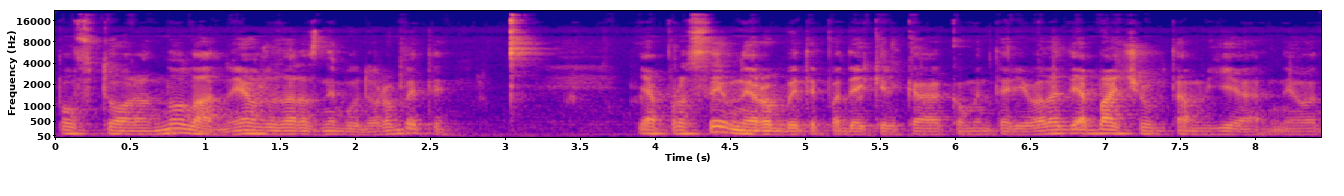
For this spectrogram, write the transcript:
повтора. Ну ладно, я вже зараз не буду робити. Я просив не робити по декілька коментарів, але я бачу, там є не, од...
